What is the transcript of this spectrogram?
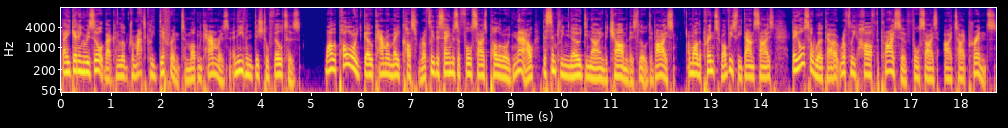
that you're getting a result that can look dramatically different to modern cameras and even digital filters. While the Polaroid Go camera may cost roughly the same as a full-size Polaroid now, there's simply no denying the charm of this little device. And while the prints are obviously downsized, they also work out at roughly half the price of full-size I-type prints.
